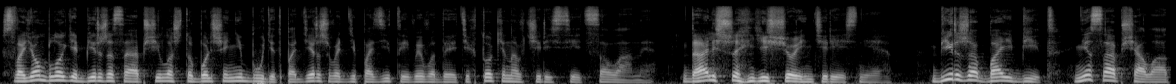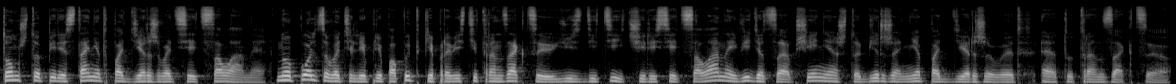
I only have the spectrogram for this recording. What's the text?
В своем блоге биржа сообщила, что больше не будет поддерживать депозиты и выводы этих токенов через сеть Solana. Дальше еще интереснее. Биржа Bybit не сообщала о том, что перестанет поддерживать сеть Solana, но пользователи при попытке провести транзакцию USDT через сеть Solana видят сообщение, что биржа не поддерживает эту транзакцию.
